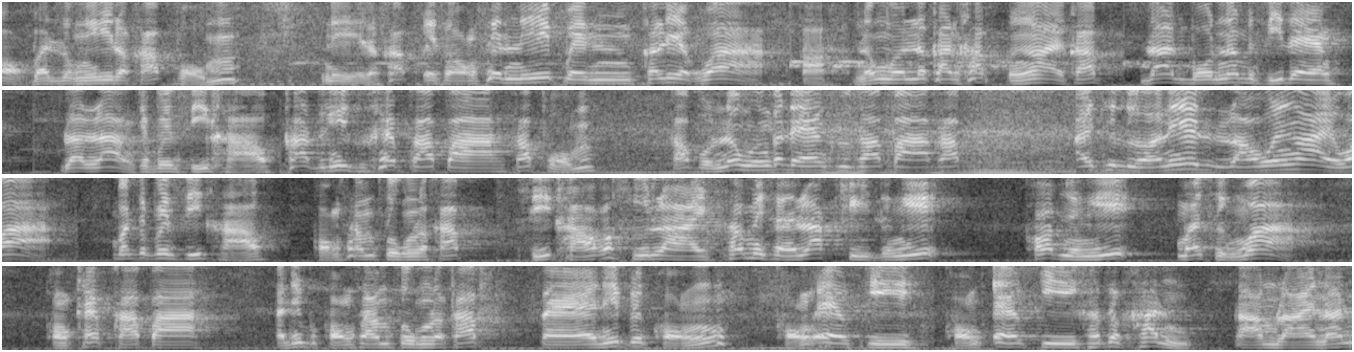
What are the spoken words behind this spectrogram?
ออกไปตรงนี้นะครับ ผมนี่นะครับไอ้สองเส้นนี้เป็นเขาเรียกว่าอะน้ำเงินแล้วกันครับง่ายครับ ด้านบนนั้นเป็นสีแดง ด้านล่างจะเป็นสีขาวค่าตรงนี้คือแคปคาปลาครับผมครับผมน้ำเงินก็แดงคือคาปลาครับไอ้ที่เหลือนี่เราง่ายๆว่า มันจะเป็นสีขาวของซัมซุงแล้วครับ สีขาวก็คือลาย ถ้ามีสัญลักษณ์ขีดอย่างนี้ครอบอย่างนี้หมายถึงว่าของแคปคาปา อันนี้เป็นของซัมซุงนะครับ แต่อันนี้เป็นของของ LG ของ LG เขาจะขั้นตามลายนั้น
